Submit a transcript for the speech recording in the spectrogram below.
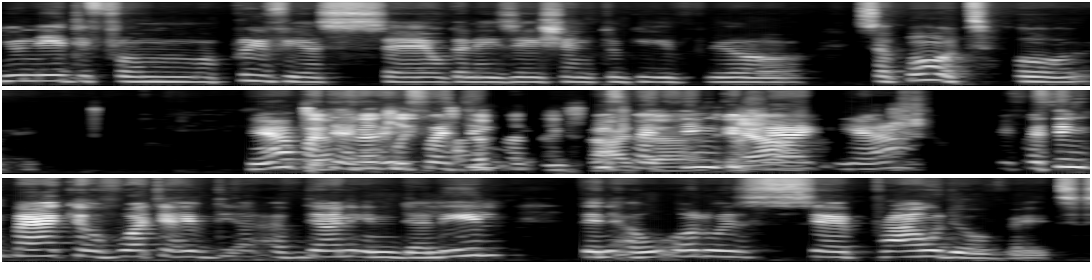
you need from previous uh, organization to give your support or yeah but definitely, if i think if i think yeah. back yeah if i think back of what i have i've done in Daleel then i'm always uh, proud of it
